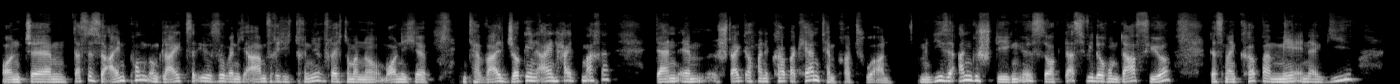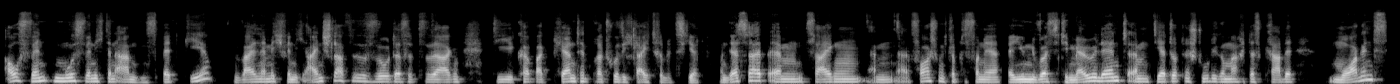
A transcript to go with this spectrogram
Und ähm, das ist so ein Punkt. Und gleichzeitig ist es so, wenn ich abends richtig trainiere, vielleicht nochmal eine ordentliche Intervall-Jogging-Einheit mache, dann ähm, steigt auch meine Körperkerntemperatur an. Und wenn diese angestiegen ist, sorgt das wiederum dafür, dass mein Körper mehr Energie aufwenden muss, wenn ich dann abends ins Bett gehe, weil nämlich, wenn ich einschlafe, ist es so, dass sozusagen die Körperkerntemperatur sich leicht reduziert. Und deshalb ähm, zeigen ähm, Forschung, ich glaube, das ist von der University Maryland, ähm, die hat dort eine Studie gemacht, dass gerade morgens,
